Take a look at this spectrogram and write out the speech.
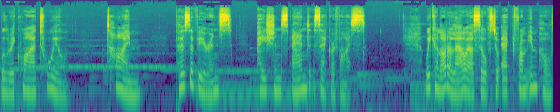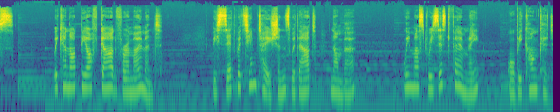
will require toil, time, perseverance, patience, and sacrifice. We cannot allow ourselves to act from impulse. We cannot be off guard for a moment. Beset with temptations without number, we must resist firmly or be conquered.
